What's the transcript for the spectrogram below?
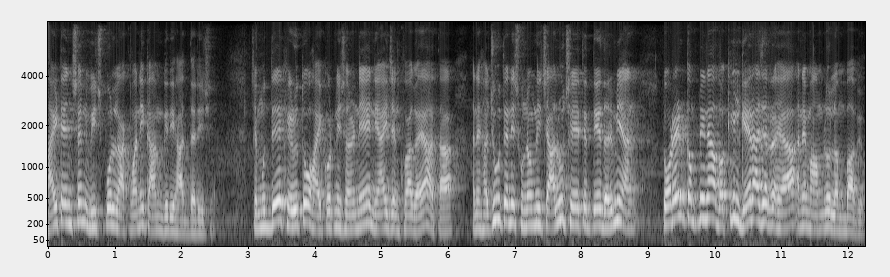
હાઈ ટેન્શન વીજપોલ નાખવાની કામગીરી હાથ ધરી છે. જે મુદ્દે ખેડૂતો હાઈકોર્ટની શરણે ન્યાય ઝંખવા ગયા હતા અને હજુ તેની સુનાવણી ચાલુ છે તે તે દરમિયાન ટોરેન્ટ કંપનીના વકીલ ગેરહાજર રહ્યા અને મામલો લંબાવ્યો.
